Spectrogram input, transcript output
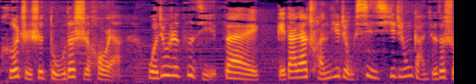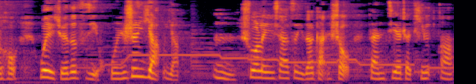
何止是读的时候呀，我就是自己在给大家传递这种信息、这种感觉的时候，我也觉得自己浑身痒痒。嗯，说了一下自己的感受，咱接着听啊。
